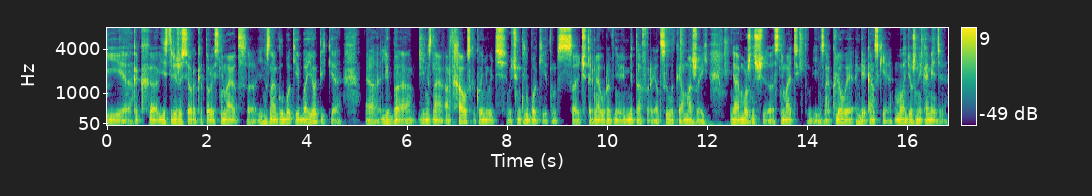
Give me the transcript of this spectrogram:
И э, как э, есть режиссеры, которые снимают, э, я не знаю, глубокие байопики, либо, я не знаю, артхаус какой-нибудь очень глубокий, там, с четырьмя уровнями метафоры, отсылок и амажей. Можно снимать, там, я не знаю, клевые американские молодежные комедии.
